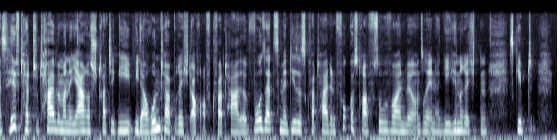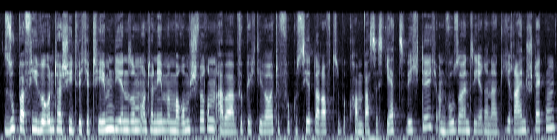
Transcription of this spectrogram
es hilft halt total, wenn man eine Jahresstrategie wieder runterbricht, auch auf Quartale. Wo setzen wir dieses Quartal den Fokus drauf? So wollen wir unsere Energie hinrichten. Es gibt super viele unterschiedliche Themen, die in so einem Unternehmen immer rumschwirren, aber wirklich die Leute fokussiert darauf zu bekommen, was ist jetzt wichtig und wo sollen sie ihre Energie reinstecken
